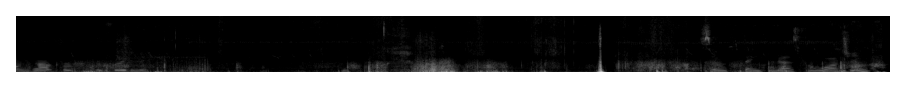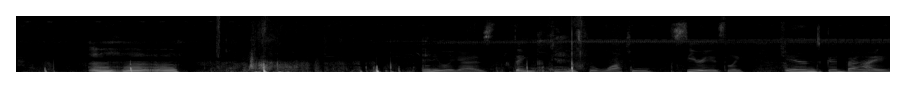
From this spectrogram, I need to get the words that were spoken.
He's not for, afraid of me. Okay. So, thank you guys for watching. Mm-hmm. Anyway, guys, thank you guys for watching, seriously. And goodbye.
